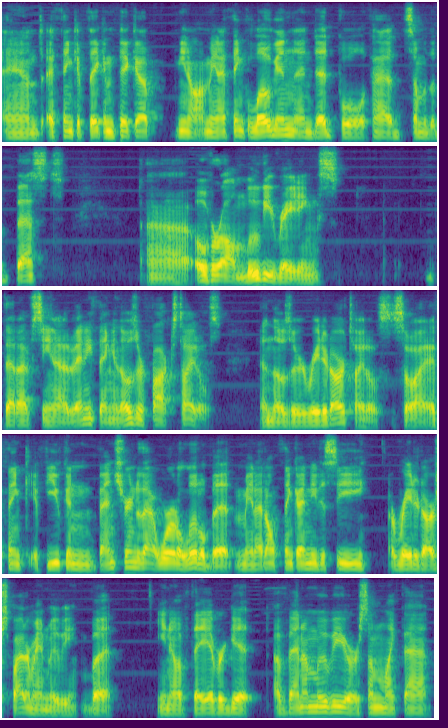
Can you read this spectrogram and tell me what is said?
and I think if they can pick up, you know, I mean, I think Logan and Deadpool have had some of the best uh, overall movie ratings that I've seen out of anything, and those are Fox titles. and those are rated R titles. So I, I think if you can venture into that world a little bit, I mean, I don't think I need to see a rated R Spider-Man movie, but you know, if they ever get a Venom movie or something like that,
